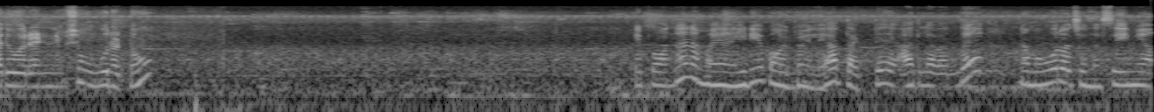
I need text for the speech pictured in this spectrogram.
அது ஒரு ரெண்டு நிமிஷம் ஊறட்டும். இப்போ வந்து நம்ம இடியப்பம் வைப்போம் இல்லையா தட்டு. அதில் வந்து நம்ம ஊற வச்சிருந்த சேமியா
